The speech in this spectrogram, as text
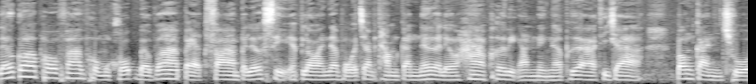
แล้วก็พอฟาร์มผมครบแบบว่า 8 ฟาร์มไปแล้วสี่เรียบร้อยนะผมก็จะทำกันเนอร์แล้ว5เพิ่มอีกอันหนึ่งนะเพื่อที่จะป้องกันชัว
